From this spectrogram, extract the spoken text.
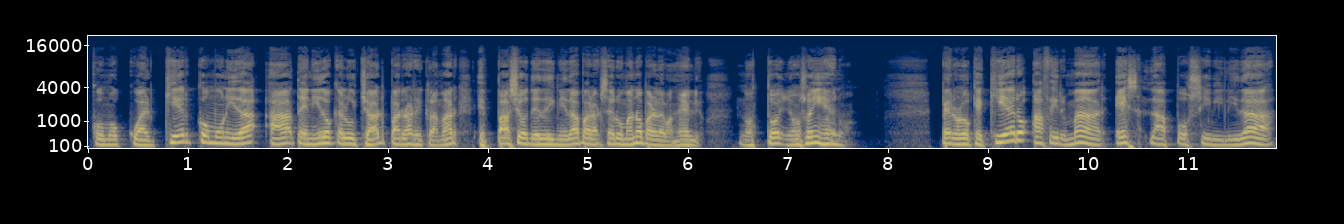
como cualquier comunidad ha tenido que luchar para reclamar espacios de dignidad para el ser humano, para el Evangelio. No, estoy, no soy ingenuo. Pero lo que quiero afirmar es la posibilidad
